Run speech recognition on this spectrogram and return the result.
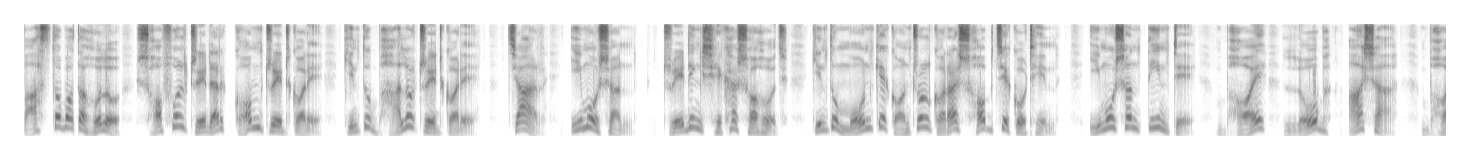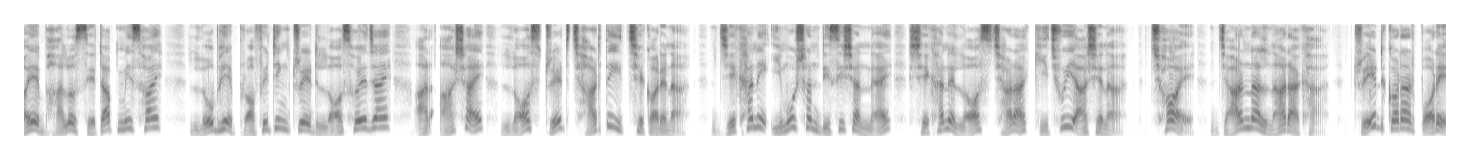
বাস্তবতা হল, সফল ট্রেডার কম ট্রেড করে, কিন্তু ভালো ট্রেড করে। চার, ইমোশন। ট্রেডিং শেখা সহজ, কিন্তু মনকে কন্ট্রোল করা সবচেয়ে কঠিন। ইমোশন তিনটে, ভয়, লোভ, আশা। ভয়ে ভালো সেট মিস হয়, লোভে প্রফিটিং ট্রেড লস হয়ে যায়, আর আশায় লস ট্রেড ছাড়তে ইচ্ছে করে না। যেখানে ইমোশন ডিসিশন নেয়, সেখানে লস ছাড়া কিছুই আসে না। ছয়, জার্নাল না রাখা। ট্রেড করার পরে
